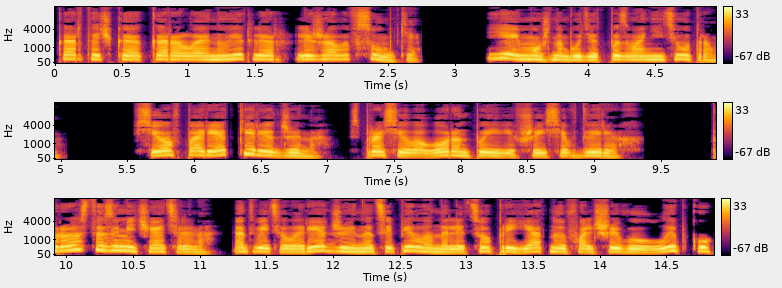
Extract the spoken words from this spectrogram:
Карточка Каролайн Уитлер лежала в сумке. Ей можно будет позвонить утром. «Все в порядке, Реджина?» — спросила Лорен, появившаяся в дверях. «Просто замечательно», — ответила Реджи и нацепила на лицо приятную фальшивую улыбку,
